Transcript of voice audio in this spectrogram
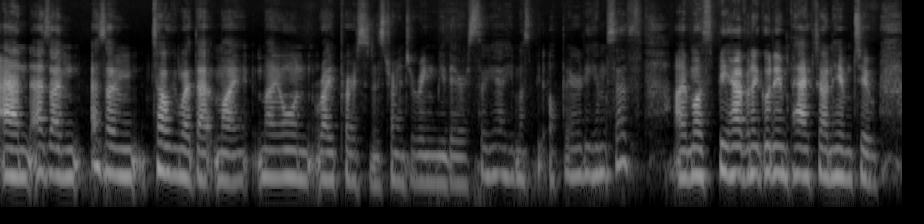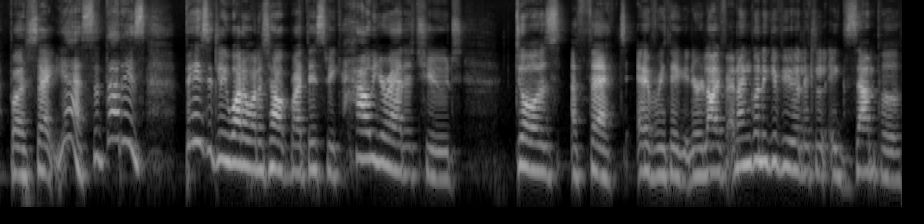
And as I'm as I'm talking about that, my my own right person is trying to ring me there. So yeah, he must be up early himself. I must be having a good impact on him too. But uh, yeah, so that is basically what I want to talk about this week: how your attitude does affect everything in your life. And I'm going to give you a little example.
